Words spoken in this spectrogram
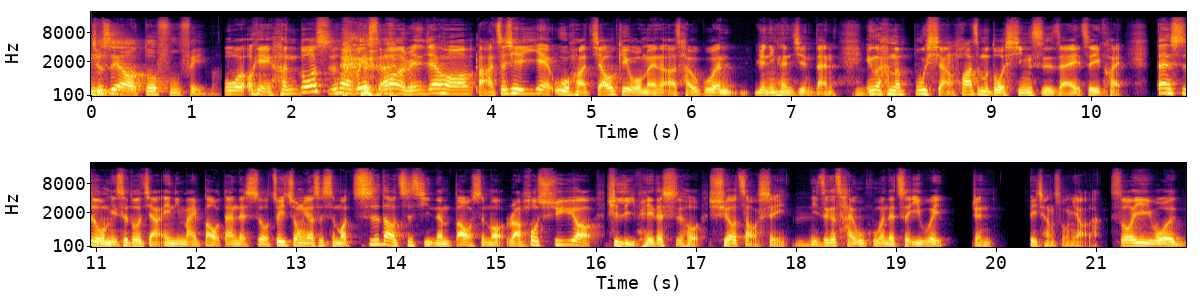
就是嗯要多付费嘛？我 OK，很多时候为什么人家哦把这些业务哈交给我们啊财务顾问？原因很简单，因为他们不想花这么多心思在这一块。但是我每次都讲，哎，你买保单的时候，最重要是什么？知道自己能保什么，然后需要去理赔的时候需要找谁？你这个财务顾问的这一位人。非常重要啦，所以我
